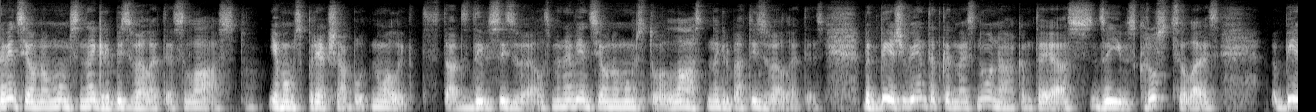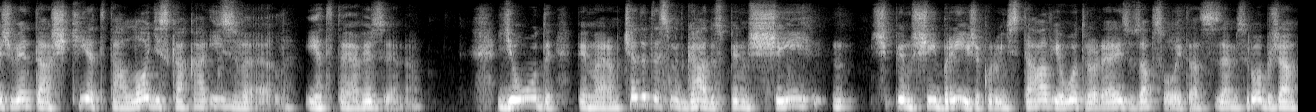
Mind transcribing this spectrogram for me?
Neviens jau no mums negrib izvēlēties lāstu. Ja mums priekšā būtu nolikt tādas divas izvēles, man neviens jau no mums to lāstu negribētu izvēlēties. Bet bieži vien, tad, kad mēs nonākam tajās dzīves krustcelēs, bieži vien tā šķiet tā loģiskākā izvēle iet tajā virzienā. Jūdi, piemēram, 40 gadus pirms šī, pirms šī brīža, kur viņi stāv jau otro reizi uz apsolītās zemes robežām,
